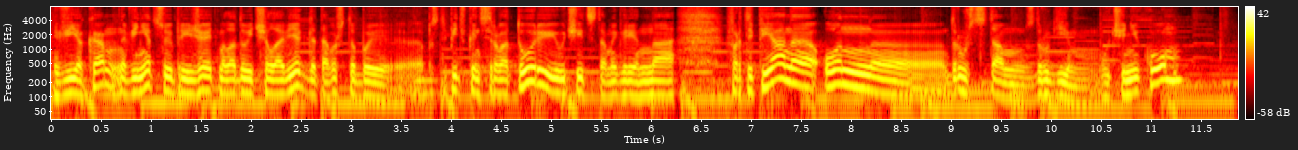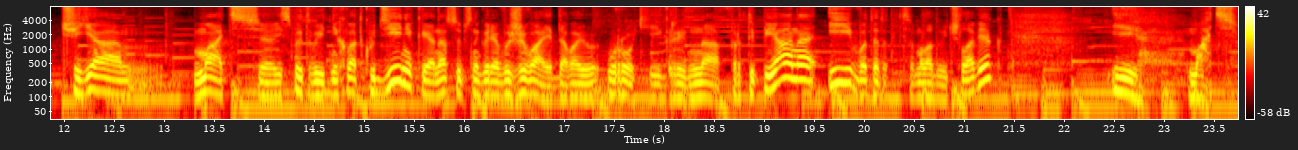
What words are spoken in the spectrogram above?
века в Венецию приезжает молодой человек для того, чтобы э, поступить в консерваторию и учиться там игре на фортепиано. Он э, дружится там с другим учеником, чья мать э, испытывает нехватку денег, и она, собственно говоря, выживает, давая уроки игры на фортепиано. И вот этот молодой человек и мать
